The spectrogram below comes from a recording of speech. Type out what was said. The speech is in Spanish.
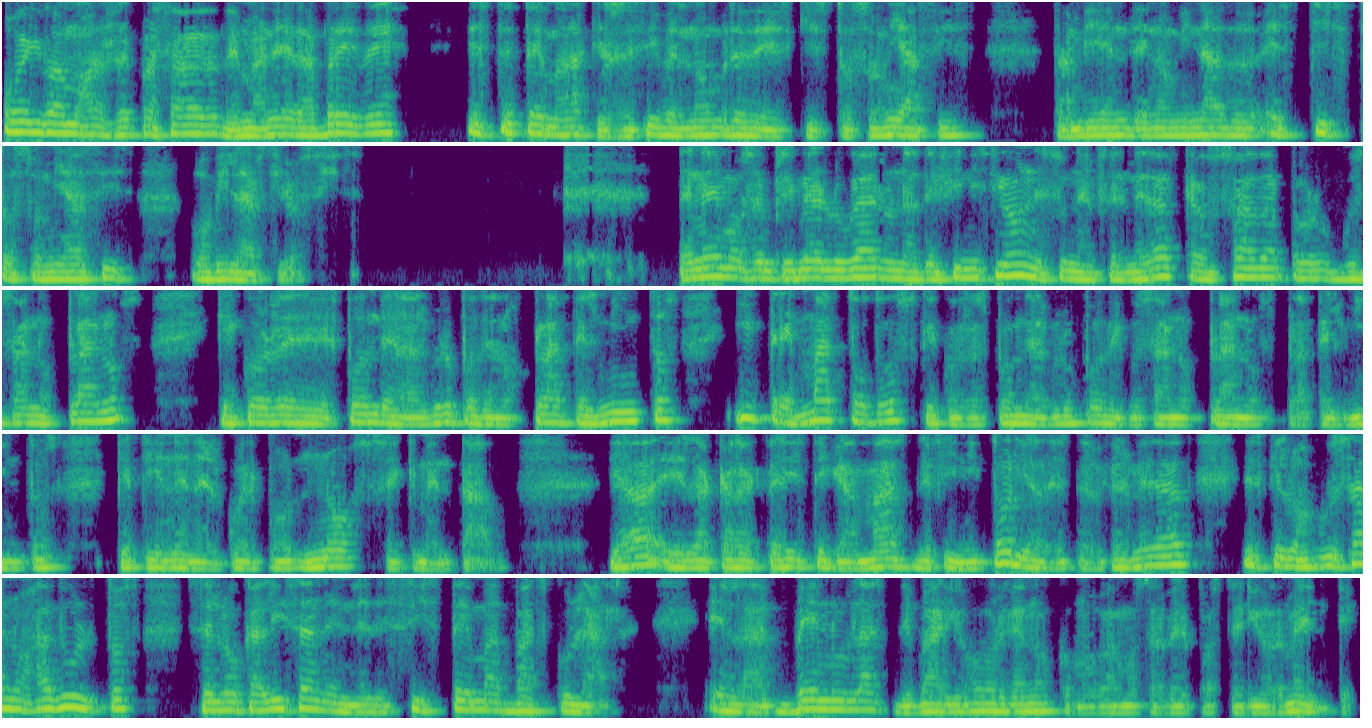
Hoy vamos a repasar de manera breve este tema que recibe el nombre de esquistosomiasis, también denominado esquistosomiasis o bilarciosis. Tenemos en primer lugar una definición, es una enfermedad causada por gusanos planos que corresponde al grupo de los platelmintos y tremátodos que corresponde al grupo de gusanos planos platelmintos que tienen el cuerpo no segmentado. Ya eh, la característica más definitoria de esta enfermedad es que los gusanos adultos se localizan en el sistema vascular, en las vénulas de varios órganos, como vamos a ver posteriormente.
